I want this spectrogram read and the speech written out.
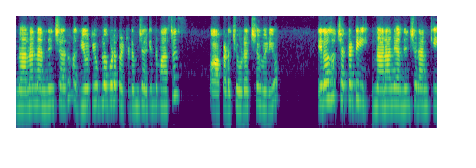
జ్ఞానాన్ని అందించారు. అది యూట్యూబ్లో కూడా పెట్టడం జరిగింది మాస్టర్స్. అక్కడ చూడొచ్చు వీడియో. ఈ రోజు చక్కటి జ్ఞానాన్ని అందించడానికి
